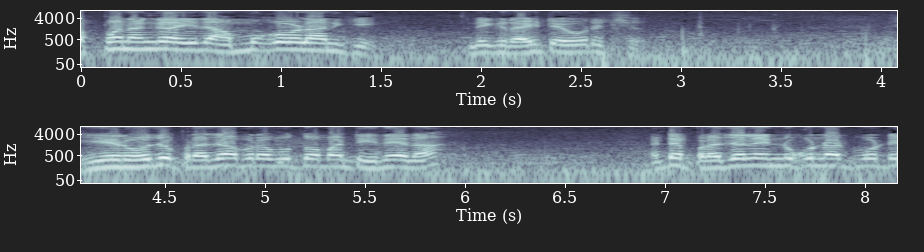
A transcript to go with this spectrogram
అప్పనంగా ఇది అమ్ముకోవడానికి నీకు రైట్ ఎవరిచ్చారు? ఈ రోజు ప్రజాప్రభుత్వం అంటే ఇదేనా? అంటే ప్రజలు ఎన్నుకున్నటువంటి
